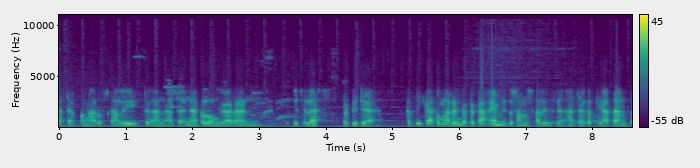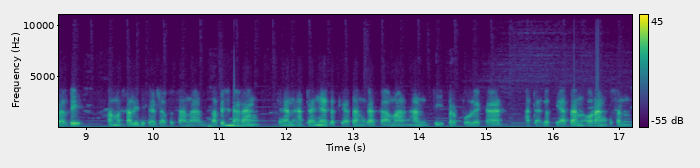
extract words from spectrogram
Ada pengaruh sekali dengan adanya kelonggaran, itu jelas berbeda. Ketika kemarin PPKM itu sama sekali tidak ada kegiatan, berarti sama sekali tidak ada pesanan. Tapi hmm. sekarang dengan adanya kegiatan keagamaan diperbolehkan, ada kegiatan orang pesan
